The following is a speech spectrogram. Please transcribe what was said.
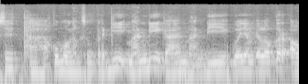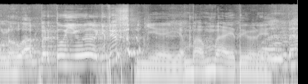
Set, ah aku mau langsung pergi mandi kan, mandi. Gua nyampe loker, Allahu Akbar tuyul gitu. Iya iya mbak-mbak itu Yul, nih. Wah, mbah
